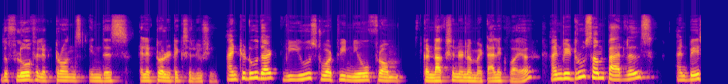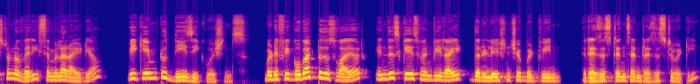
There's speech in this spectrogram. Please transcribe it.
the flow of electrons in this electrolytic solution. And to do that, we used what we knew from conduction in a metallic wire and we drew some parallels and based on a very similar idea, we came to these equations. But if we go back to this wire, in this case, when we write the relationship between resistance and resistivity.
